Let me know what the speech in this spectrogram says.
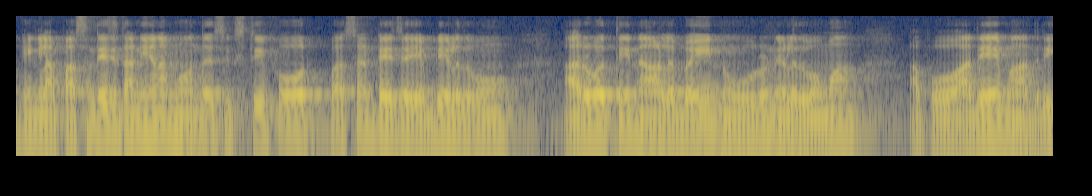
ஓகேங்களா பர்சன்டேஜ் தனியாக நம்ம வந்து சிக்ஸ்டி ஃபோர் பர்சன்டேஜை எப்படி எழுதுவோம்? அறுபத்தி நாலு பை நூறுன்னு எழுதுவோமா? அப்போது அதே மாதிரி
